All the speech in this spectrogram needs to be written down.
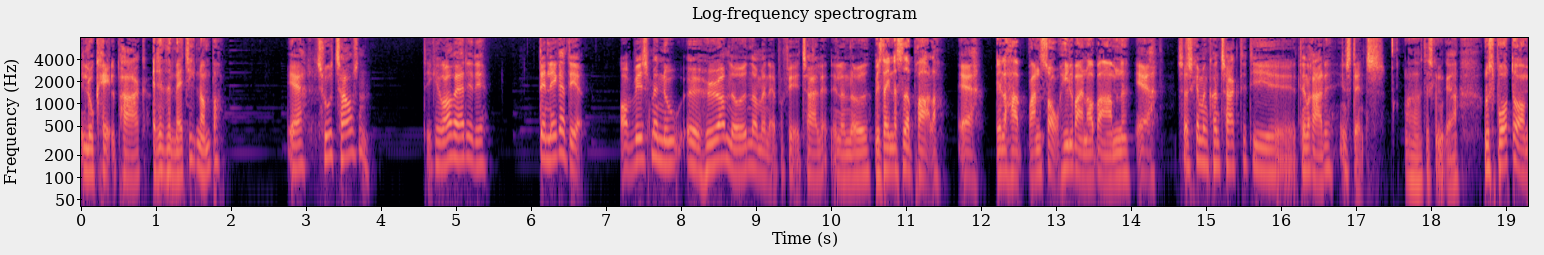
en lokal park. Er det The Magic Number? Ja, 2000. Det kan godt være, det er det. Den ligger der. Og hvis man nu øh, hører om noget, når man er på ferie i Thailand eller noget, Hvis der er en, der sidder og praler, ja, eller har brændsår hele vejen op ad armene, Ja, så skal man kontakte de, øh, den rette instans. og det skal man gøre. Nu spurgte du om,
